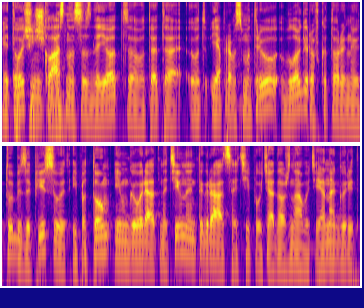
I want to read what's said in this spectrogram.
Это очень классно создает вот это. Вот я прям смотрю блогеров, которые на Ютубе записывают, и потом им говорят, нативная интеграция, типа, у тебя должна быть. И она говорит,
